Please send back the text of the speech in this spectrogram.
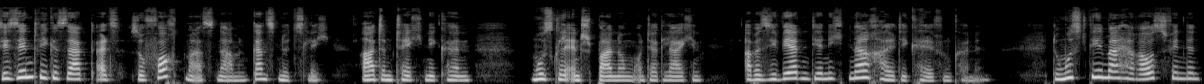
Sie sind, wie gesagt, als Sofortmaßnahmen ganz nützlich. Atemtechniken, Muskelentspannung und dergleichen. Aber sie werden dir nicht nachhaltig helfen können. Du musst vielmehr herausfinden,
